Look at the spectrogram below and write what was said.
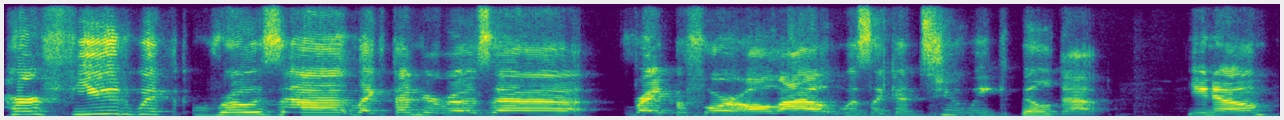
Her feud with Rosa, like Thunder Rosa, right before All Out was like a two week buildup, you know?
